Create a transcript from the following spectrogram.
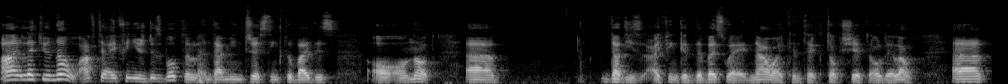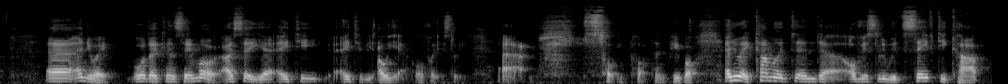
I'll let you know after I finish this bottle and I'm interesting to buy this or, or not. Uh, that is, I think, the best way. Now I can take talk shit all day long. Uh, uh anyway, what I can say more? I say, yeah, 80, 80, oh yeah, obviously. Uh, so important, people. Anyway, come with, and uh, obviously with safety cap,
